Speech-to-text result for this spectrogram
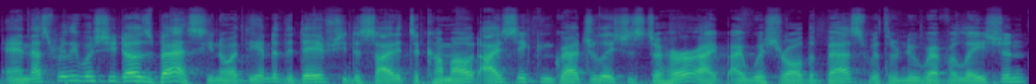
and that's really what she does best. You know, at the end of the day, if she decided to come out, I say congratulations to her. I, I wish her all the best with her new revelation.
